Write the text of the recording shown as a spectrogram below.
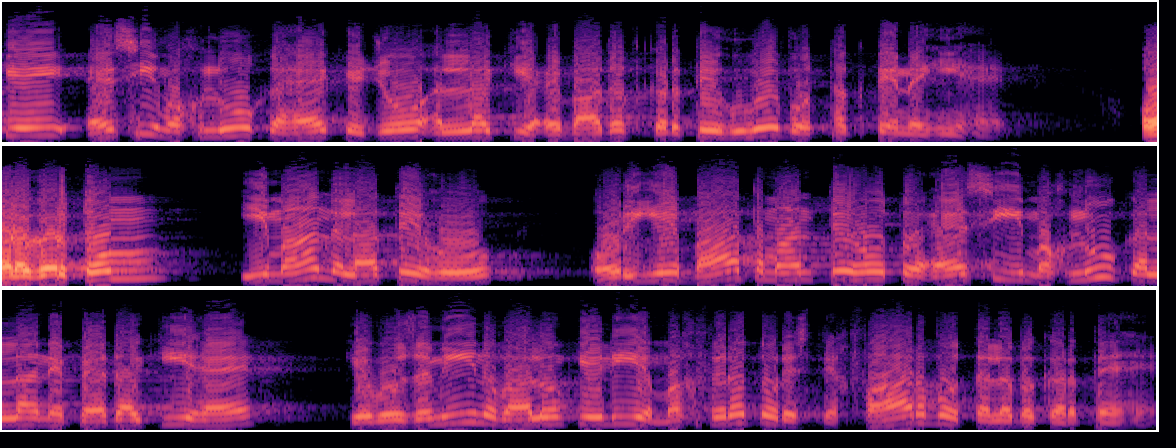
کی ایسی مخلوق ہے کہ جو اللہ کی عبادت کرتے ہوئے وہ تھکتے نہیں ہیں۔ اور اگر تم ایمان لاتے ہو اور یہ بات مانتے ہو تو ایسی مخلوق اللہ نے پیدا کی ہے کہ وہ زمین والوں کے لیے مغفرت اور استغفار وہ طلب کرتے ہیں۔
